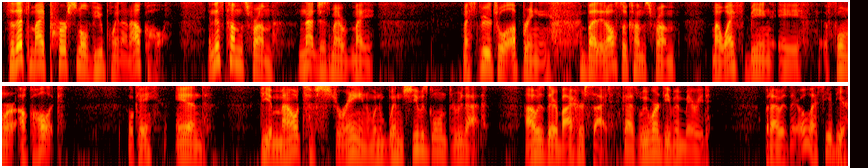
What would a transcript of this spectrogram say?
So that's my personal viewpoint on alcohol. And this comes from not just my my my spiritual upbringing, but it also comes from my wife being a, a former alcoholic. Okay? And the amount of strain when when she was going through that, I was there by her side. Guys, we weren't even married, but I was there. Oh, I see a deer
